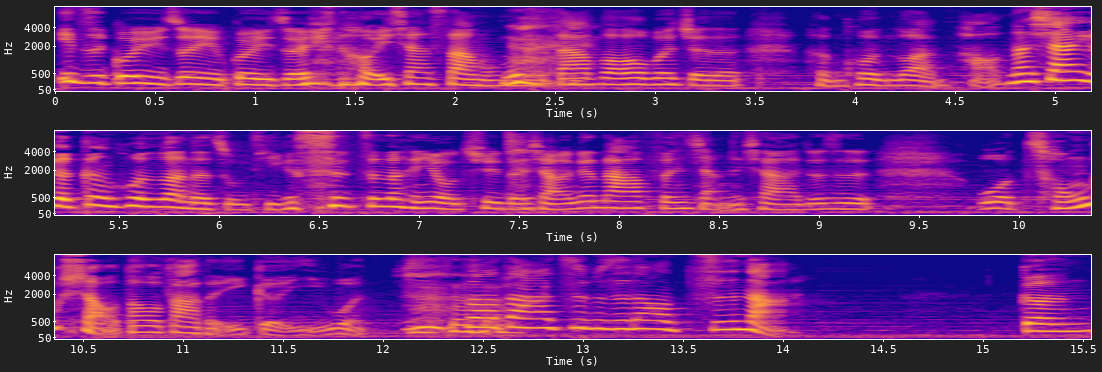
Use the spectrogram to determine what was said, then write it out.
一直归于鳟鱼、归于鳟鱼，然后一下萨蒙，大家不知道会不会觉得很混乱？好，那下一个更混乱的主题，可是真的很有趣的，想要跟大家分享一下，就是我从小到大的一个疑问，就是不知道大家知不知道支那跟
